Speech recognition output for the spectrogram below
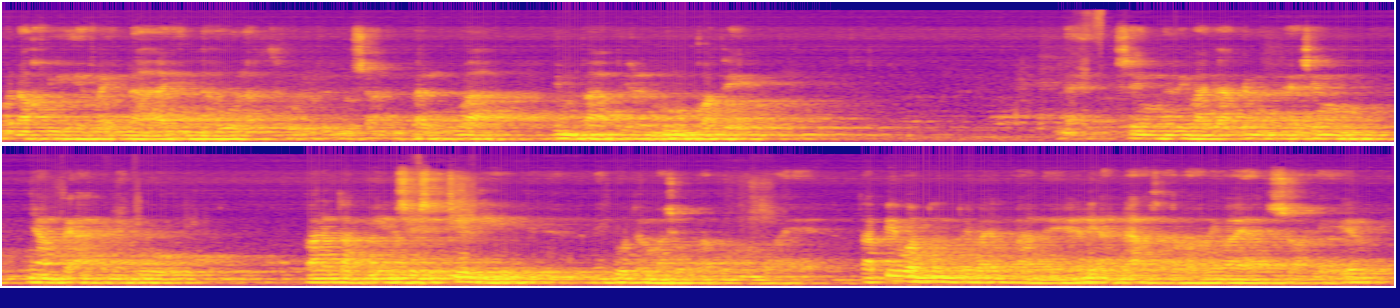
wa nakhihi fa innaha innahu la tadkhulu nusan bal huwa min babil munqati. Sing riwayataken sing nyampeaken niku para tabiin sisi cili niku termasuk bab mulai tapi wonten riwayat balik ini ada asal riwayat sahih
